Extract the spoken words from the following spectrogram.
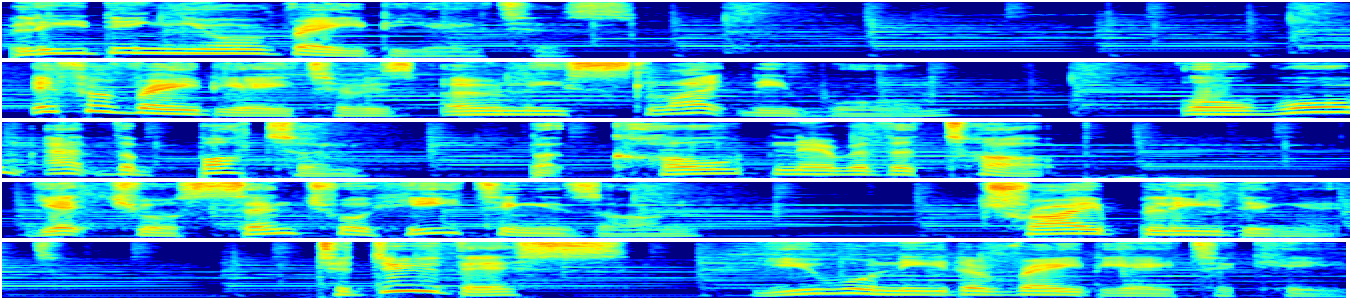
Bleeding your radiators. If a radiator is only slightly warm, or warm at the bottom but cold nearer the top, yet your central heating is on, try bleeding it. To do this, you will need a radiator key.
